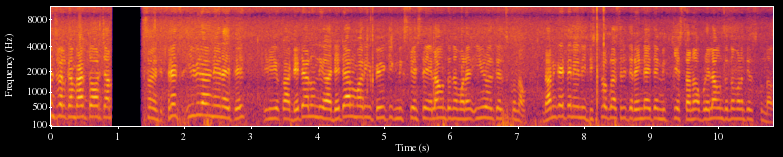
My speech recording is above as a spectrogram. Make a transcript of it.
Friends welcome back to our channel friends ఈ వీడియో నేనైతే ఇది ఒక డెటాల్ ఉంది కదా డెటాల్ మరియు ఫెవికిక్ మిక్స్ చేస్తే ఎలా ఉంటుందో మనం ఈ వీడియోలో తెలుసుకుందాం. దానికైతే నేను ఈ డిస్ప్లే గ్లాస్ అయితే రెండు అయితే మిక్స్ చేస్తాను. అప్పుడు ఎలా ఉంటుందో మనం తెలుసుకుందాం.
